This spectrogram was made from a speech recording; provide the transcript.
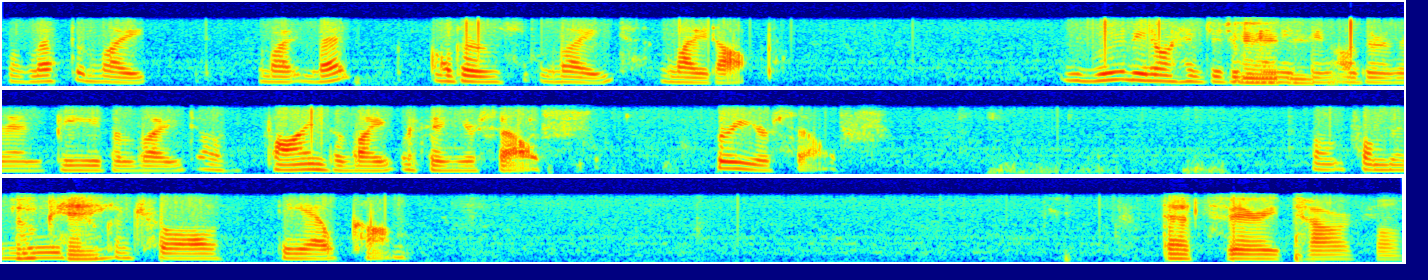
so let the light, light let others' light light up. You really don't have to do Mhm. anything other than be the light, or find the light within yourself. Free yourself from, from the need Okay. to control the outcome. That's very powerful.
